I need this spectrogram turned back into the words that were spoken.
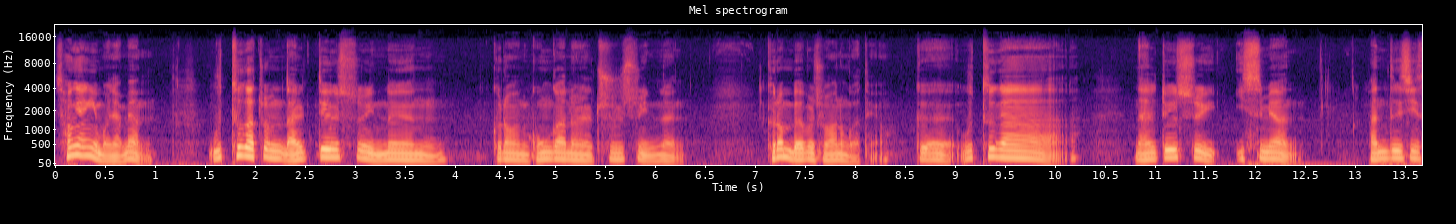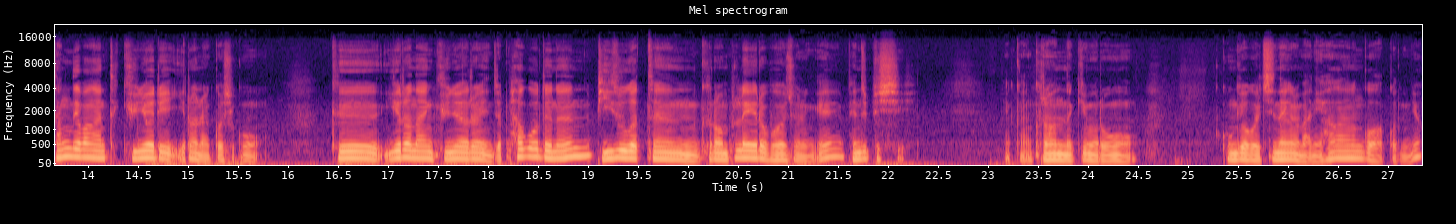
성향이 뭐냐면 우트가 좀 날뛸 수 있는 그런 공간을 줄 수 있는 그런 맵을 좋아하는 것 같아요. 그 우트가 날 뛸 수 있으면 반드시 상대방한테 균열이 일어날 것이고 그 일어난 균열을 이제 파고드는 비수 같은 그런 플레이를 보여주는 게 PC. 약간 그런 느낌으로 공격을 진행을 많이 하는 것 같거든요.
